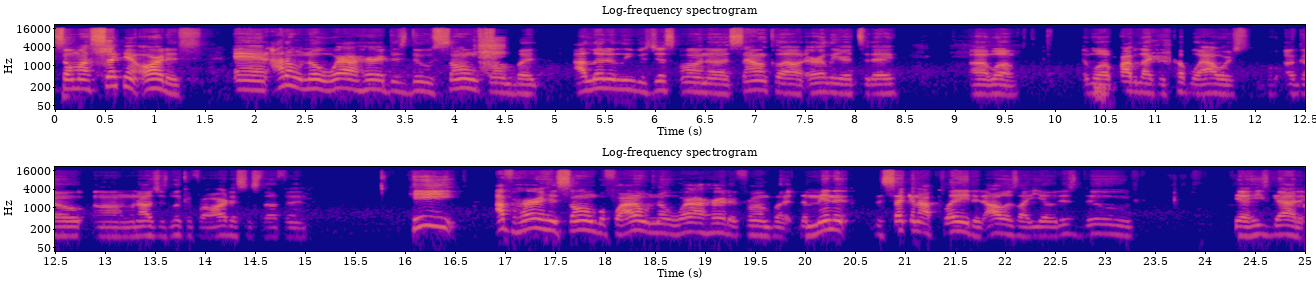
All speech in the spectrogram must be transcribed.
So my second artist, and I don't know where I heard this dude's song from, but I literally was just on uh, SoundCloud earlier today. Uh, well, well, probably like a couple hours ago um, when I was just looking for artists and stuff. And he, I've heard his song before. I don't know where I heard it from, but the minute, the second I played it, I was like, "Yo, this dude, yeah, he's got it.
